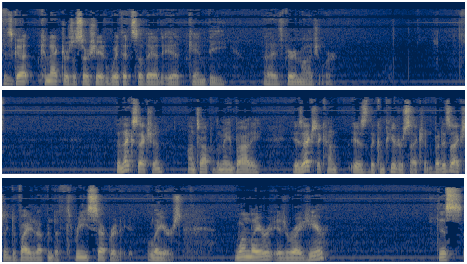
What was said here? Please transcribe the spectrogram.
has got connectors associated with it so that it can be, uh, it's very modular. The next section on top of the main body is actually is the computer section, but it's actually divided up into three separate layers. One layer is right here. This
